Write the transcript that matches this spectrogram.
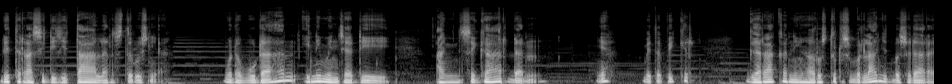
literasi digital dan seterusnya. Mudah-mudahan ini menjadi angin segar dan ya, beta pikir gerakan yang harus terus berlanjut, Bapak Saudara.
